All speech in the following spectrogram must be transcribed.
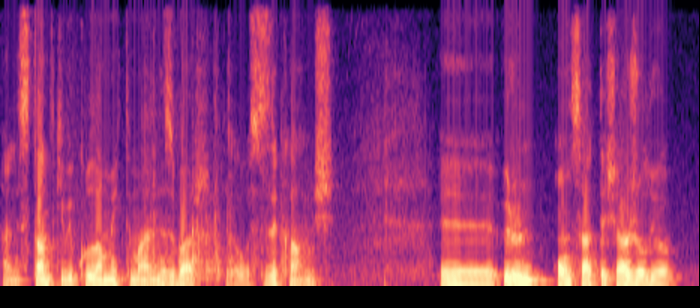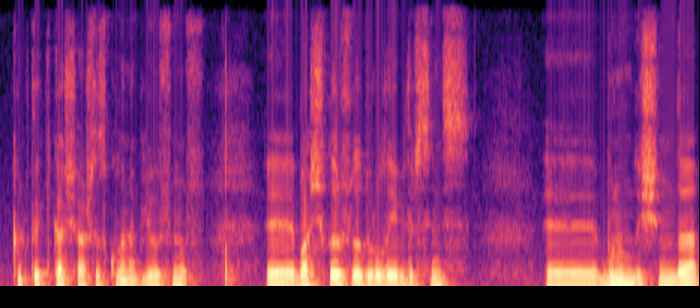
hani stand gibi kullanma ihtimaliniz var. O size kalmış. Ee, ürün 10 saatte şarj oluyor. 40 dakika şarjsız kullanabiliyorsunuz. Ee, başlıkları suda durulayabilirsiniz. Ee, bunun dışında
